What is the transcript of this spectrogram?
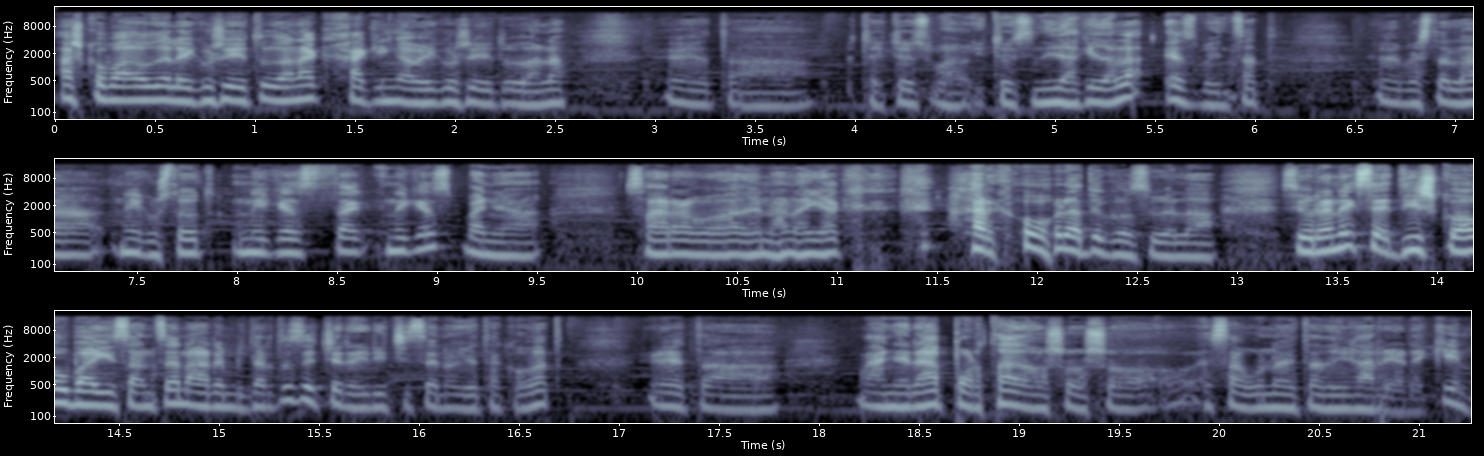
asko badaudela ikusi ditudanak, jakin gabe ikusi ditudala. Eta, eta itoiz, bueno, itoiz nidaki dela, ez behintzat. E, bestela, nik uste dut, nik ez, nik ez, baina zaharragoa den anaiak harko horatuko zuela. Ziurenek ze disko hau bai izan zen, haren bitartez etxera iritsi zen horietako bat. Eta gainera portada oso oso ezaguna eta deigarriarekin.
